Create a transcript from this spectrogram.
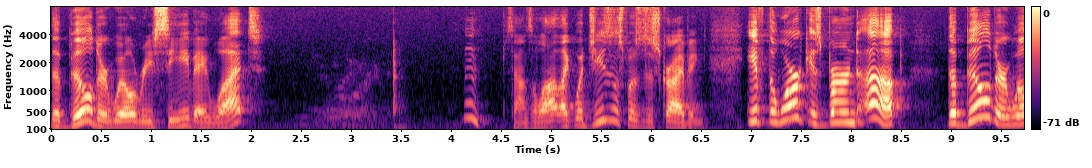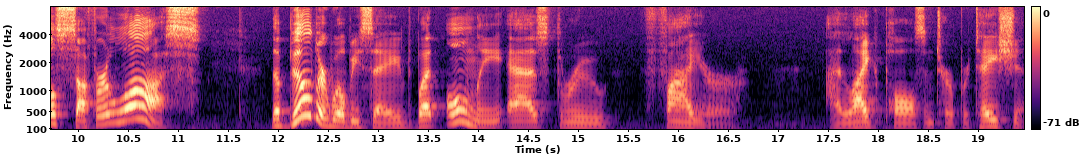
the builder will receive a what? Hmm, sounds a lot like what Jesus was describing. If the work is burned up, the builder will suffer loss. The builder will be saved, but only as through fire. I like Paul's interpretation.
